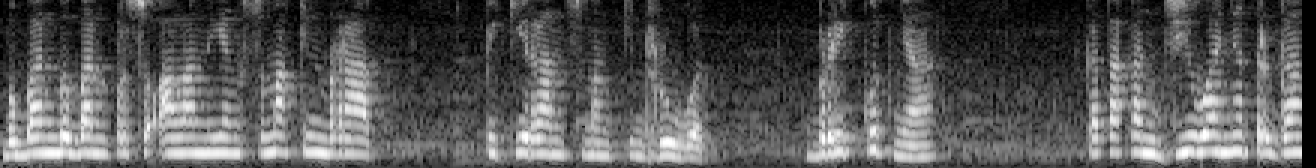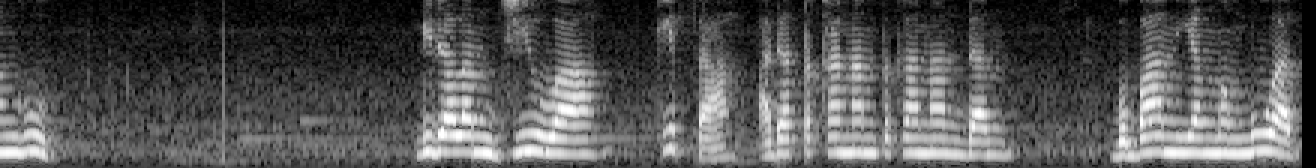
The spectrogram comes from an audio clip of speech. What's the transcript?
beban-beban persoalan yang semakin berat, pikiran semakin ruwet. Berikutnya, katakan jiwanya terganggu. Di dalam jiwa kita ada tekanan-tekanan dan beban yang membuat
